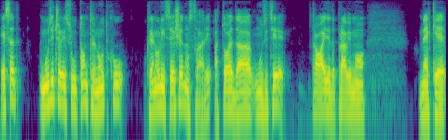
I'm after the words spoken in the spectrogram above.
E sad, muzičari su u tom trenutku krenuli sa još jednom stvari, a to je da muziciraju. Kao ajde da pravimo neke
